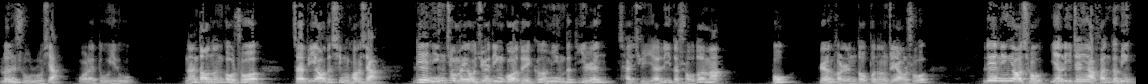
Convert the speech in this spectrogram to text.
论述如下，我来读一读。难道能够说，在必要的情况下，列宁就没有决定过对革命的敌人采取严厉的手段吗？不，任何人都不能这样说。列宁要求严厉镇压反革命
